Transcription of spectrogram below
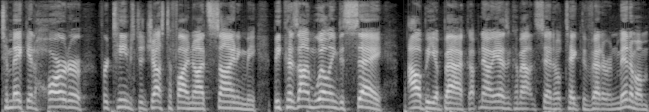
to make it harder for teams to justify not signing me because I'm willing to say I'll be a backup. Now, he hasn't come out and said he'll take the veteran minimum,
